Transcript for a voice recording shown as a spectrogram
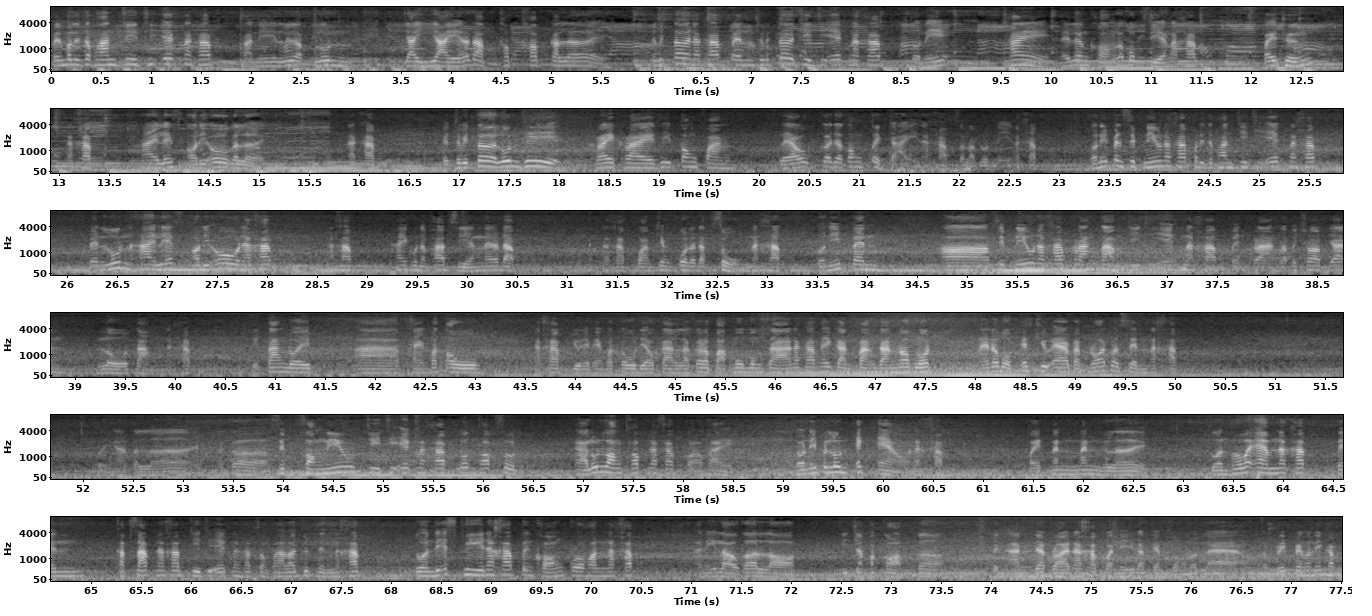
เป็นผลิตภัณฑ์ GTX นะครับคันนี้เลือกรุ่นใหญ่ ๆ ระดับท็อปๆกันเลยทวิตเตอร์นะครับเป็นทวิตเตอร์ GTX นะครับตัวนี้ให้ในเรื่องของระบบเสียงนะครับ ไปถึงนะครับ High Res Audio กันเลยนะครับ เป็นทวิตเตอร์รุ่นที่ใครๆที่ต้องฟังแล้วก็จะต้องติดใจนะครับสำหรับรุ่นนี้นะครับ ตัวนี้เป็น 10 นิ้วนะครับ ผลิตภัณฑ์ GTX นะครับ เป็นรุ่น High Res Audio นะครับ นะครับ ให้คุณภาพเสียงในระดับนะครับ ความเข้มข้นระดับสูงนะครับ ตัวนี้เป็นอ่า10 นิ้วนะครับ กลางต่ำ GTX นะครับ เป็นกลางรับผิดชอบย่านโลต่ำนะครับ ติดตั้งโดยอ่าแผงประตูนะครับ อยู่ในแผงประตูเดียวกัน แล้วก็ปรับมุมองศานะครับ ให้การฟังดังนอกรถในระบบ SQL แบบ 100%นะครับ กันเลย แล้วก็ 12 นิ้ว GTX นะครับ รุ่นท็อปสุด อ่า รุ่นรองท็อปนะครับ ขออภัย ตัวนี้เป็นรุ่น XL นะครับ ไปนั่นๆกันเลย ส่วน Power Amp นะครับ เป็นขับซับนะครับ GTX นะครับ2,100.1 นะครับส่วน DSP นะครับ เป็นของ g r o h o n นะครับ อันนี้เราก็รอที่จะประกอบก็เป็นอันเรียบร้อยนะครับ วันนี้ก็เตรียมส่งรถแล้วจบคลิปเป็นเท่านี้ครับ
